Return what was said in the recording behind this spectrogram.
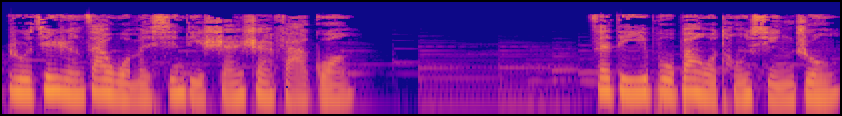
如今仍在我们心底闪闪发光。在第一部《伴我同行》中，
